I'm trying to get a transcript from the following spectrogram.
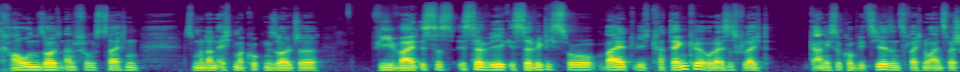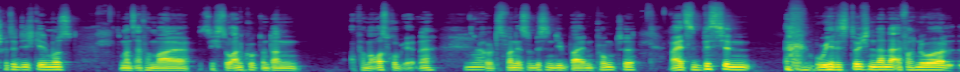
trauen sollte, in Anführungszeichen, dass man dann echt mal gucken sollte, wie weit ist das, ist der Weg, ist der wirklich so weit, wie ich gerade denke, oder ist es vielleicht gar nicht so kompliziert, sind es vielleicht nur ein, zwei Schritte, die ich gehen muss, dass man es einfach mal sich so anguckt und dann einfach mal ausprobiert, ne? Ja. Ich glaube, das waren jetzt so ein bisschen die beiden Punkte. War jetzt ein bisschen weirdes Durcheinander, einfach nur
